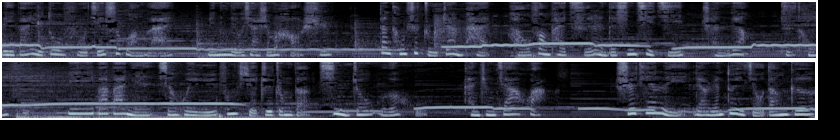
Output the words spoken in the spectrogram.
李白与杜甫结识往来，没能留下什么好诗。但同是主战派、豪放派词人的辛弃疾、陈亮，字同甫，一一八八年相会于风雪之中的信州鹅湖。堪称佳话。十天里，两人对酒当歌，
